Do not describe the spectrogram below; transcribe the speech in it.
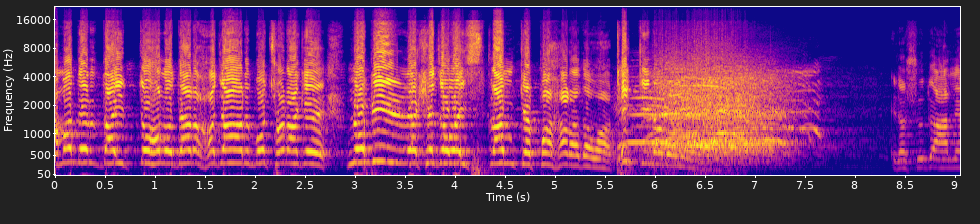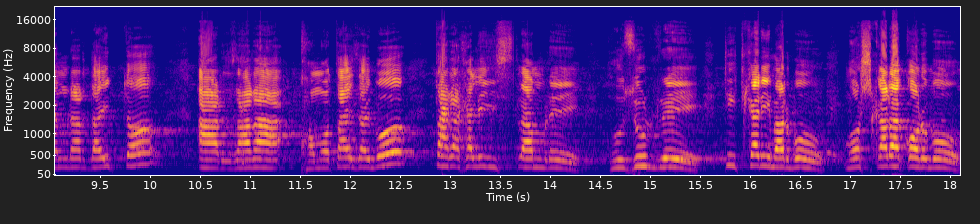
আমাদের দায়িত্ব হলো দেড় হাজার বছর আগে নবীর রেখে যাওয়া ইসলামকে পাহারা দেওয়া। ঠিক কিনা বলো? এটা শুধু আলেমরার দায়িত্ব আর যারা ক্ষমতায় যাইব তারা খালি ইসলাম রে। হুজুর রে, টিটকারি মারব, মস্কারা করব।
